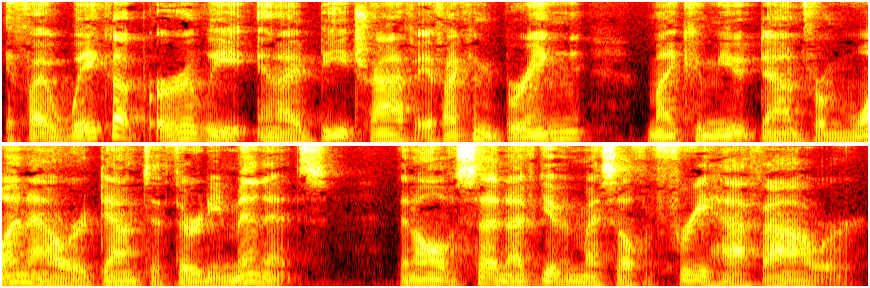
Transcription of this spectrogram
if I wake up early and I beat traffic, if I can bring my commute down from 1 hour down to 30 minutes, then all of a sudden I've given myself a free half hour,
